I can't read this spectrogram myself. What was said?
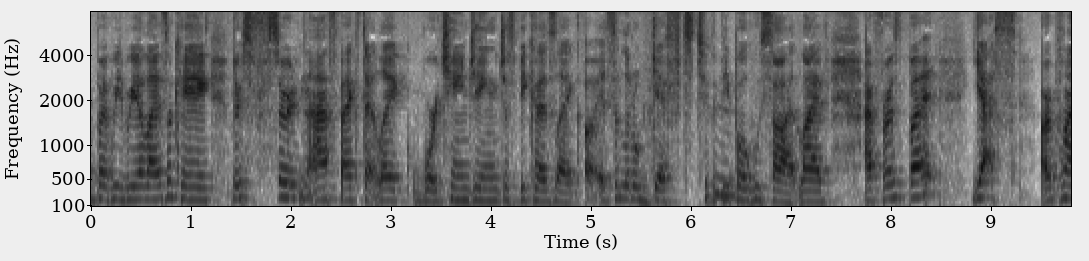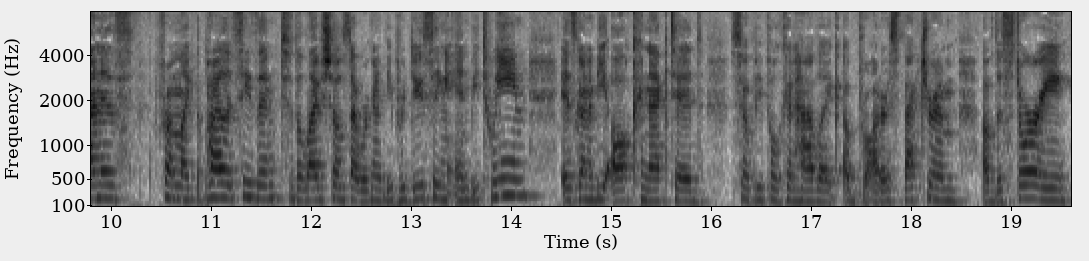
but we realize okay, there's certain aspects that like we're changing just because like oh, it's a little gift to the people who saw it live at first. But yes, our plan is from like the pilot season to the live shows that we're going to be producing in between is going to be all connected so people could have like a broader spectrum of the story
